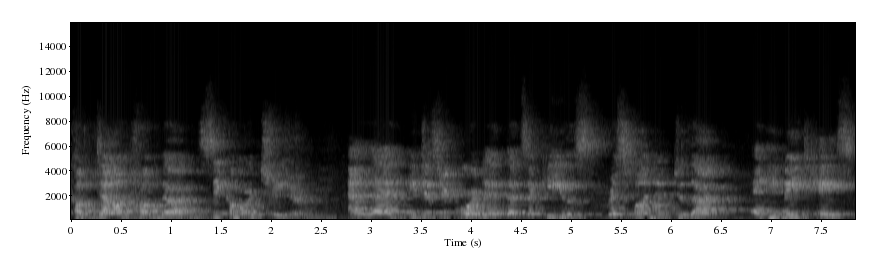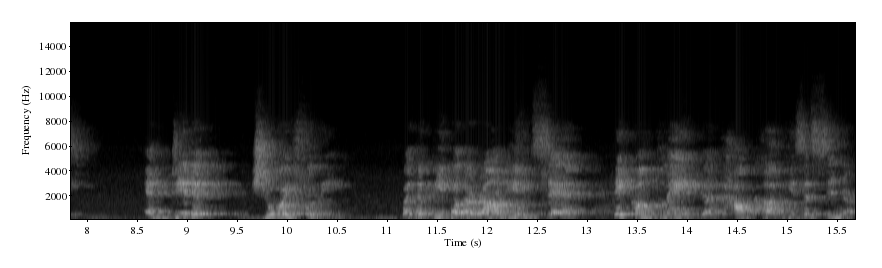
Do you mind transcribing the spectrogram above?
come down from the sycamore tree. And then it is recorded that Zacchaeus responded to that and he made haste and did it joyfully. But the people around him said, they complained that how come he's a sinner?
